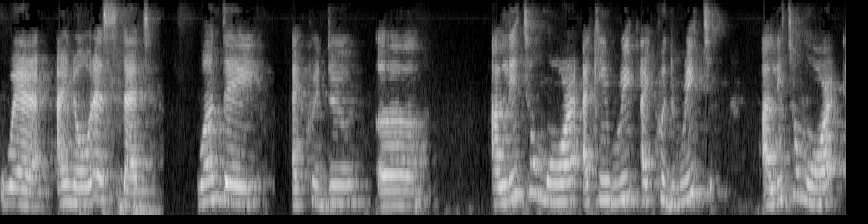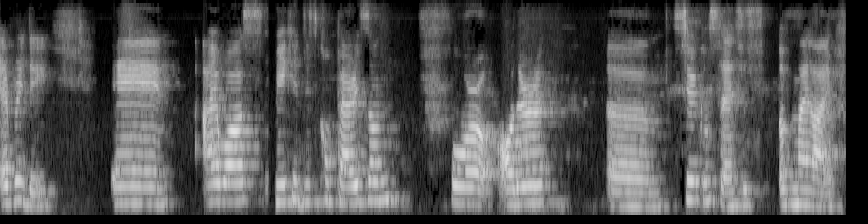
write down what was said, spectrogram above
where I noticed that one day I could do uh, a little more. I can read. I could read a little more every day, and I was making this comparison for other um, circumstances of my life.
